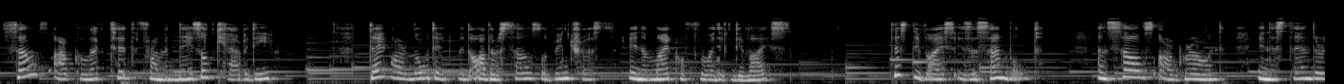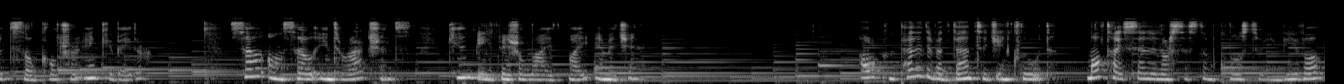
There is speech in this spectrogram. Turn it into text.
cells are collected from a nasal cavity. They are loaded with other cells of interest in a microfluidic device. This device is assembled, and cells are grown in a standard cell culture incubator. Cell-on-cell -cell interactions can be visualized by imaging. Our competitive advantage include multicellular system close to in vivo,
